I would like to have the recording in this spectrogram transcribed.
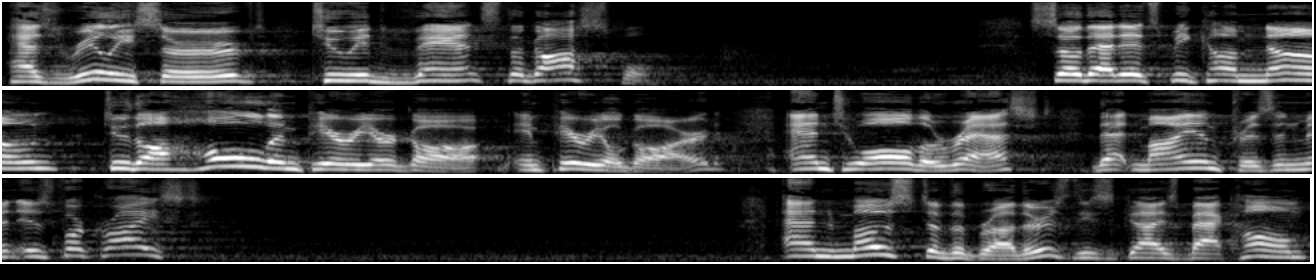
has really served to advance the gospel so that it's become known to the whole imperial guard, and to all the rest that my imprisonment is for Christ. And most of the brothers, these guys back home,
